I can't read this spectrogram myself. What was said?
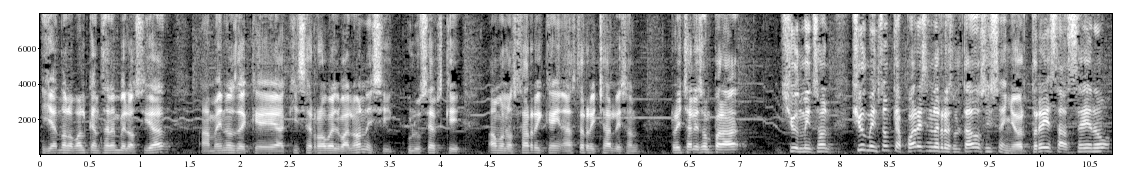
Y ya no lo va a alcanzar en velocidad. A menos de que aquí se robe el balón. Y sí, Kulusevski. Vámonos, Harry Kane. Hasta Richarlison. Richarlison para. Hugh Minson que aparece en el resultado. Sí, señor. 3 a 0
